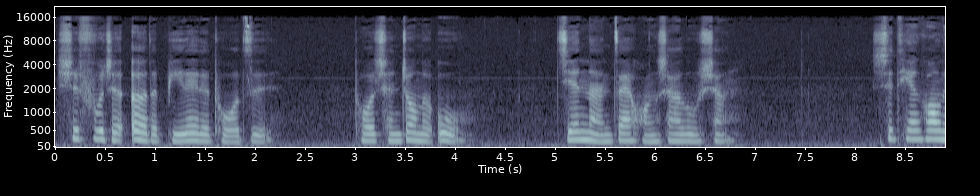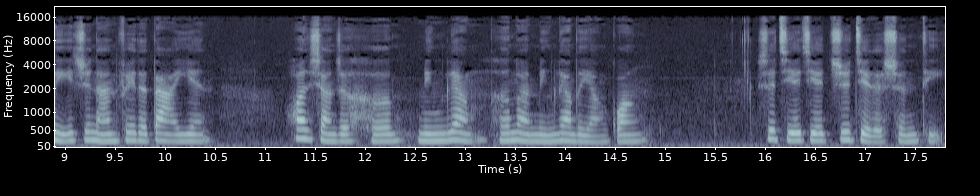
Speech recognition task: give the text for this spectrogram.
是负着恶的疲累的驼子。驮沉重的物，艰难在黄沙路上。是天空里一只南飞的大雁，幻想着和明亮、和暖明亮的阳光。是节节肢解的身体，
